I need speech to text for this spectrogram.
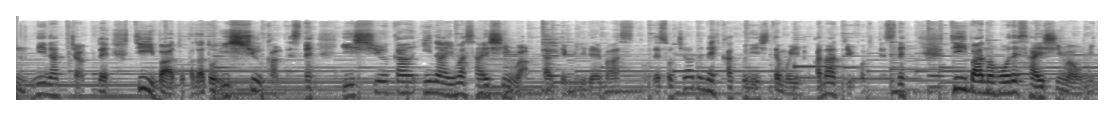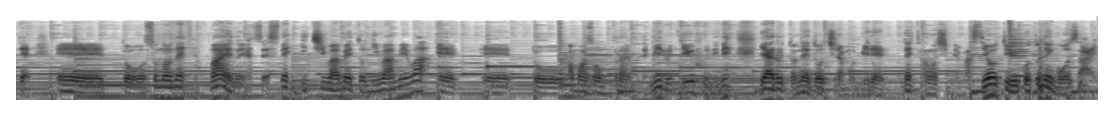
ん、になっちゃうので、TVer とかだと1週間ですね。1週間以内は最新話だけ見れますので、そちらでね、確認してもいいのかなということですね。TVer の方で最新話を見て、えー、っと、そのね、前のやつですね、1話目と2話目は、えーえー、っと、Amazon プライムで見るっていう風にね、やるとね、どちらも見れるので楽しめますよということでござい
